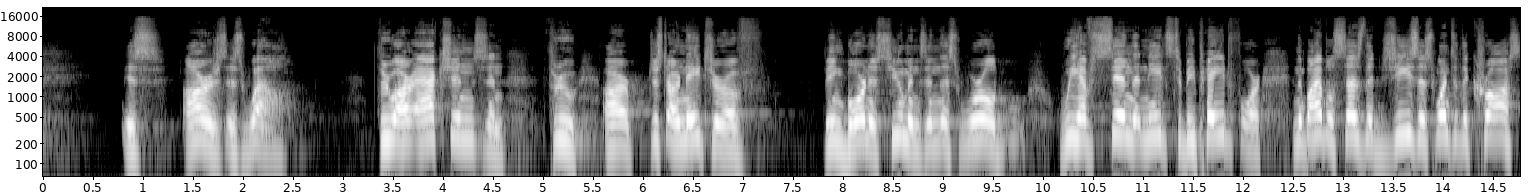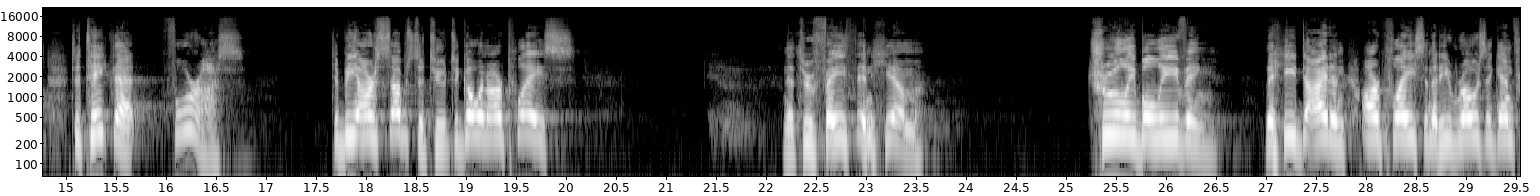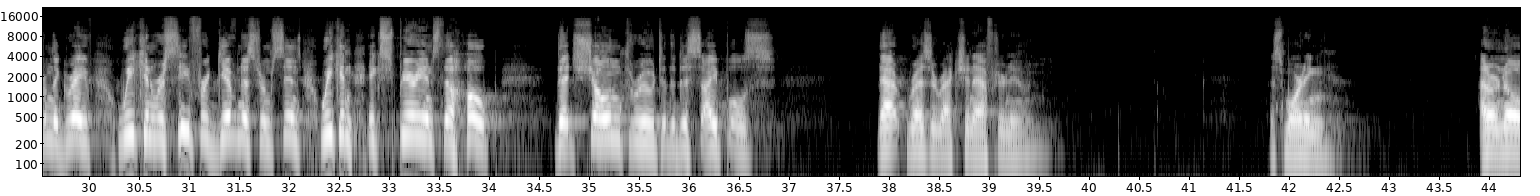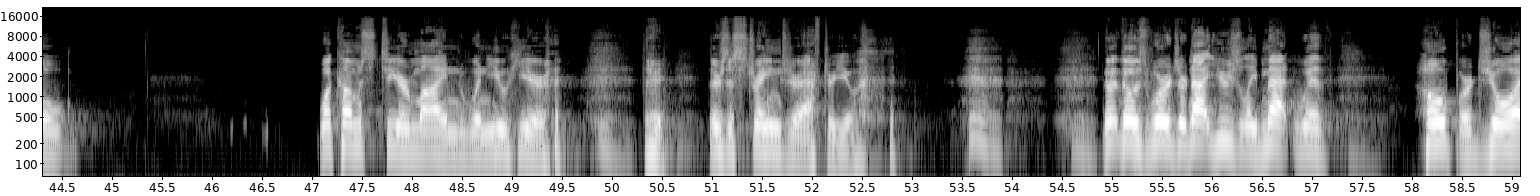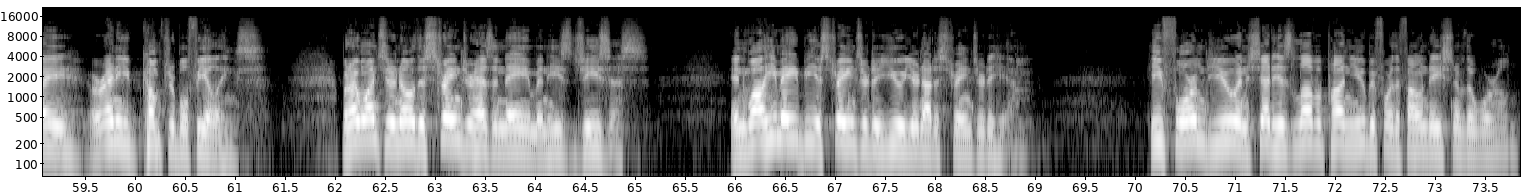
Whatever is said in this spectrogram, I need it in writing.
is ours as well. Through our actions and through our just our nature of being born as humans in this world, we have sin that needs to be paid for. And the Bible says that Jesus went to the cross to take that for us, to be our substitute, to go in our place. And that through faith in Him, truly believing that He died in our place and that He rose again from the grave, we can receive forgiveness from sins. We can experience the hope that shone through to the disciples that resurrection afternoon. This morning, I don't know what comes to your mind when you hear there, there's a stranger after you. those words are not usually met with hope or joy or any comfortable feelings. But I want you to know the stranger has a name, and he's Jesus. And while he may be a stranger to you, you're not a stranger to him. He formed you and shed his love upon you before the foundation of the world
